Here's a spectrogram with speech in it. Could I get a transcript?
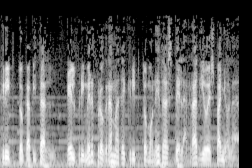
Cripto Capital, el primer programa de criptomonedas de la radio española.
